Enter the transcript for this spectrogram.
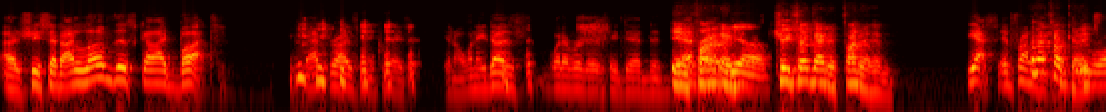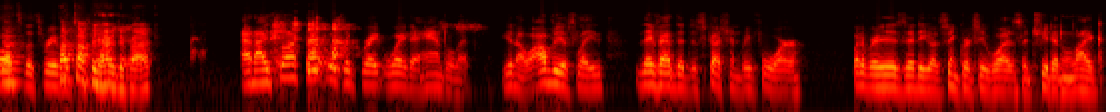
uh, she said, "I love this guy, but that drives me crazy." You know, when he does whatever it is he did. In front, of, yeah. She said that in front of him. Yes, in front well, of that's him. That's okay. That's, the three of that's not behind your back. And I thought that was a great way to handle it you know, obviously they've had the discussion before, whatever his idiosyncrasy was that she didn't like.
